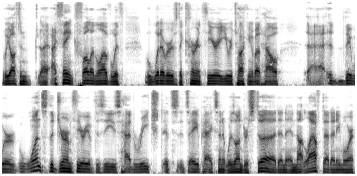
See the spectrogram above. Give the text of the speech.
we often, I, think, fall in love with whatever is the current theory. You were talking about how uh, they were once the germ theory of disease had reached its its apex and it was understood and, and not laughed at anymore.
